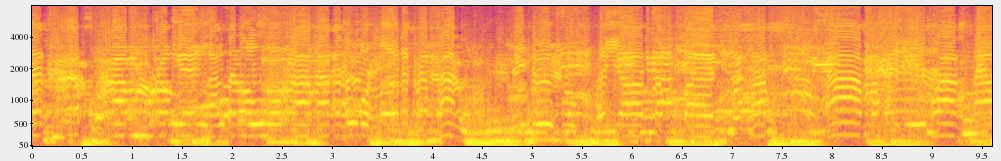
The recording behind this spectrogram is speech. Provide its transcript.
นะครับรำรองแยงหนังตะลุงโนรามากันทั้งหมดเลยนะครับท่านนี่คือกลุ่มพญาตำแบกนะครับอ่าประเพณีภาคใต้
